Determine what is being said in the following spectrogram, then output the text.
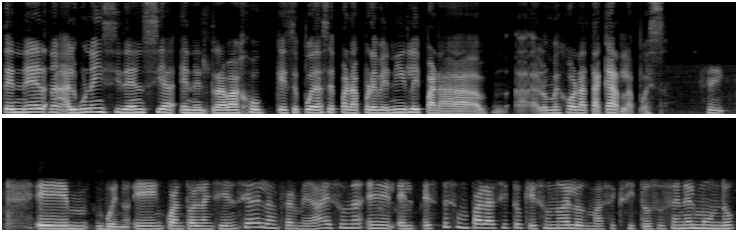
tener una- alguna incidencia en el trabajo que se puede hacer para prevenirla y para a lo mejor atacarla, pues. Sí. Eh, bueno, en cuanto a la incidencia de la enfermedad, es una, el, el- este es un parásito que es uno de los más exitosos en el mundo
